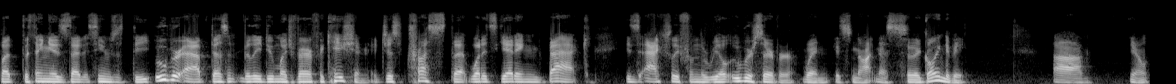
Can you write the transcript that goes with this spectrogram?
But the thing is that it seems that the Uber app doesn't really do much verification. It just trusts that what it's getting back is actually from the real Uber server when it's not necessarily going to be. Um, you know,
